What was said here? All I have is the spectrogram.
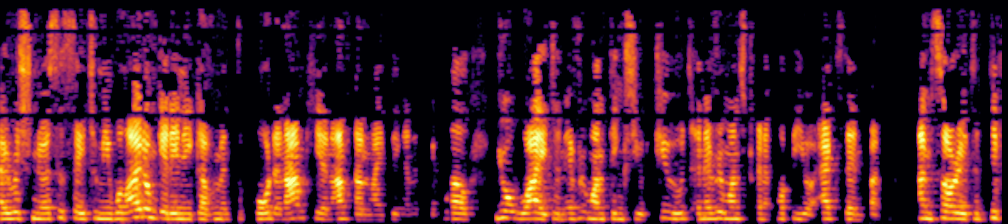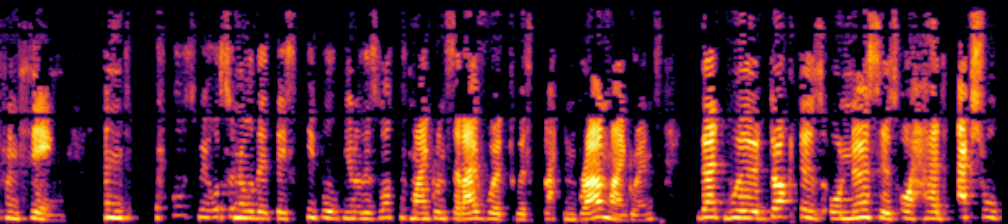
Irish nurses say to me, well, I don't get any government support and I'm here and I've done my thing. And it's like, well, you're white and everyone thinks you're cute and everyone's trying to copy your accent, but I'm sorry, it's a different thing. And of course, we also know that there's people, you know, there's lots of migrants that I've worked with, black and brown migrants, that were doctors or nurses or had actual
